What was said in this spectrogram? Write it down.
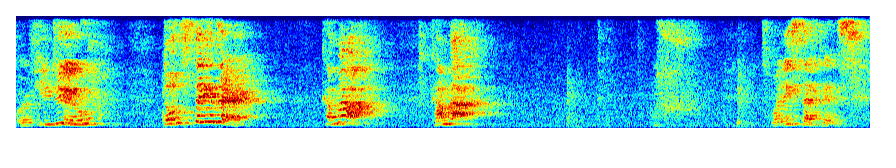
Or if you do, don't stay there. Come up, come back. 20 seconds.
